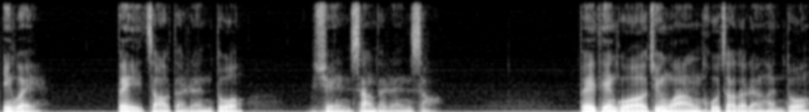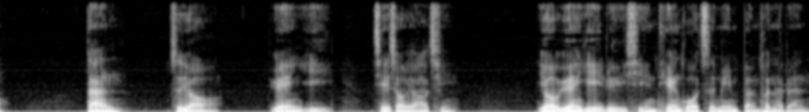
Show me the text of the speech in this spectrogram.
因为被召的人多，选上的人少。被天国君王呼召的人很多，但只有愿意接受邀请，又愿意履行天国子民本分的人，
